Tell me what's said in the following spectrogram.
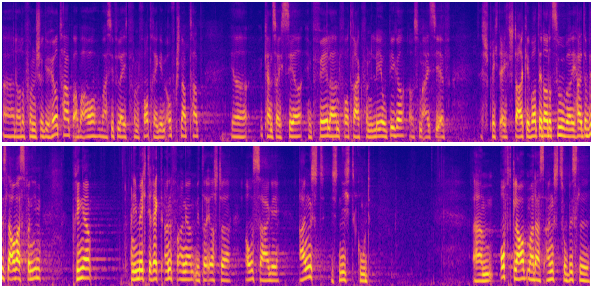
äh, davon schon gehört habe, aber auch was ich vielleicht von Vorträgen aufgeschnappt habe. Ihr kann es euch sehr empfehlen, ein Vortrag von Leo Bigger aus dem ICF. Das spricht echt starke Worte dazu, weil ich heute ein bisschen auch was von ihm bringe. Und ich möchte direkt anfangen mit der ersten Aussage, Angst ist nicht gut. Ähm, oft glaubt man, dass Angst so ein bisschen,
